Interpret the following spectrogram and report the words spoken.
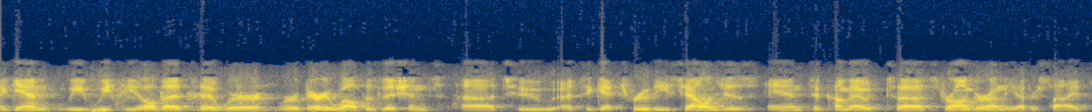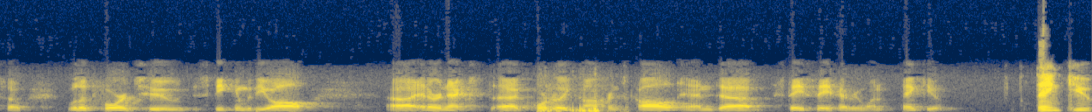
again, we feel that we're very well positioned to get through these challenges and to come out stronger on the other side. So we look forward to speaking with you all at our next uh, quarterly conference call, and uh, stay safe, everyone. Thank you. Thank you.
